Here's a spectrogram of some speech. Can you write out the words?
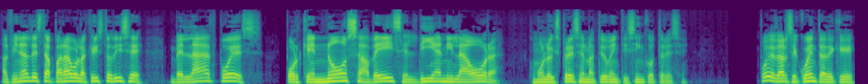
Al final de esta parábola Cristo dice, Velad pues, porque no sabéis el día ni la hora, como lo expresa en Mateo 25, 13. Puede darse cuenta de que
